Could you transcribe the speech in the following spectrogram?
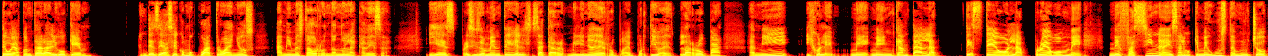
te voy a contar algo que desde hace como cuatro años a mí me ha estado rondando en la cabeza y es precisamente el sacar mi línea de ropa deportiva. La ropa a mí, híjole, me, me encanta, la testeo, la pruebo, me, me fascina, es algo que me gusta mucho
